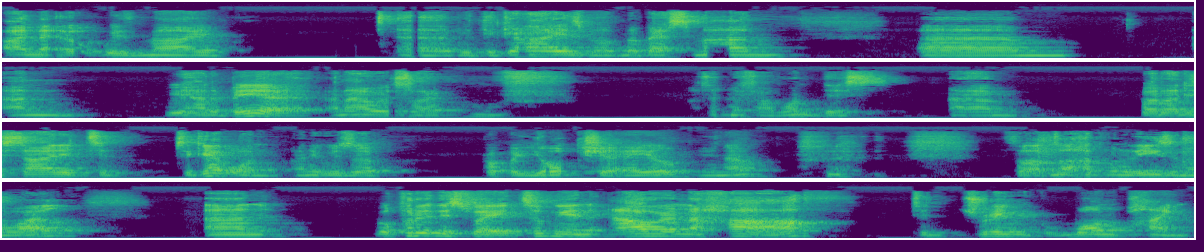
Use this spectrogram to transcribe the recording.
I met up with my uh, with the guys, my, my best man, um, and we had a beer. And I was like, I don't know if I want this, um, but I decided to to get one, and it was a proper Yorkshire ale, you know. so I've not had one of these in a while, and we'll put it this way: it took me an hour and a half to drink one pint.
